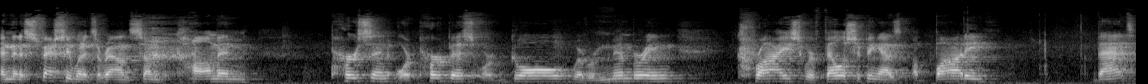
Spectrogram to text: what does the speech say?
and then especially when it's around some common person or purpose or goal, we're remembering Christ, we're fellowshipping as a body. That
